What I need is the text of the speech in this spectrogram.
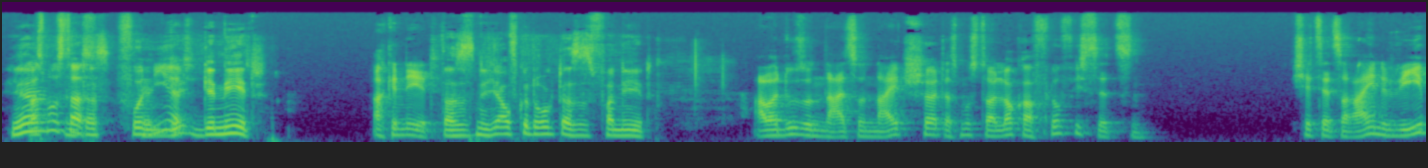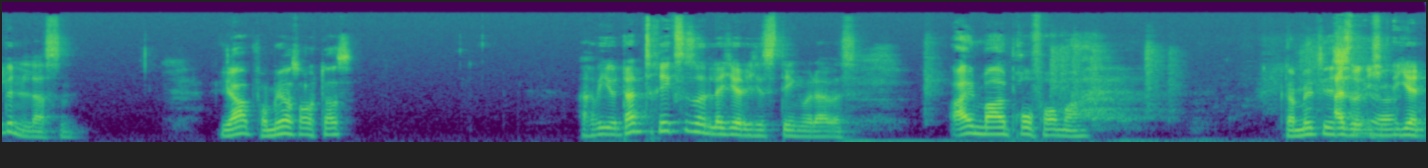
Hier, Was muss das? Furniert? ge- Genäht. Ach, genäht. Das ist nicht aufgedruckt, das ist vernäht. Aber du, so ein, so ein Nightshirt, das muss doch locker fluffig sitzen. Ich hätte es jetzt rein weben lassen. Ja, von mir aus auch das. Ach wie, und dann trägst du so ein lächerliches Ding, oder was? Einmal pro forma. Damit ich. Also ich, äh, hier,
